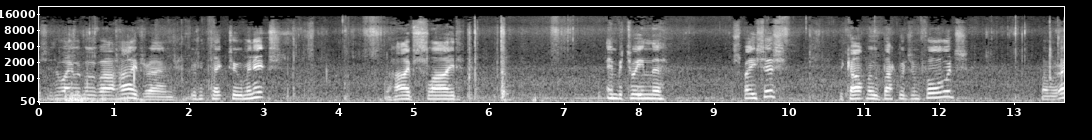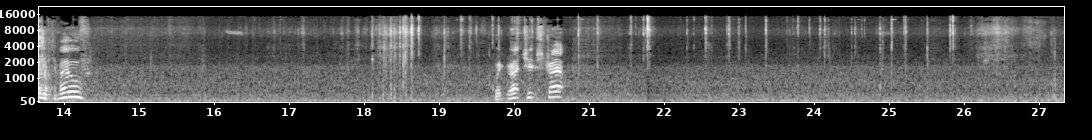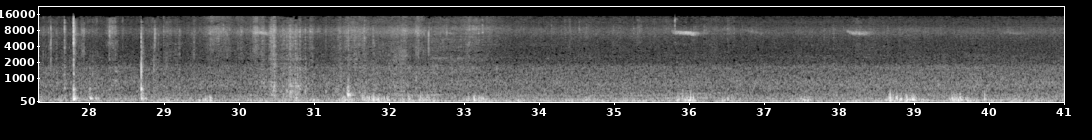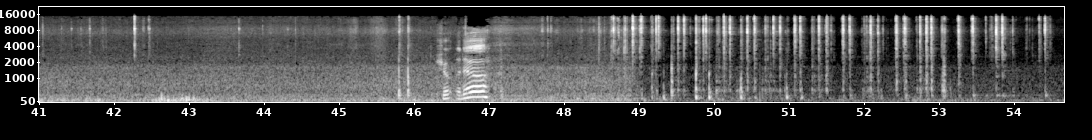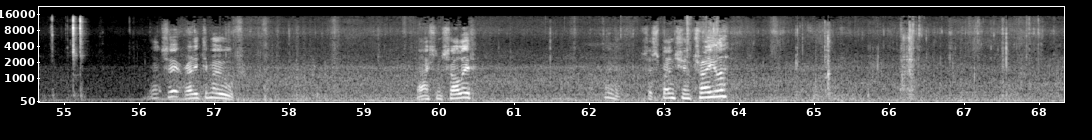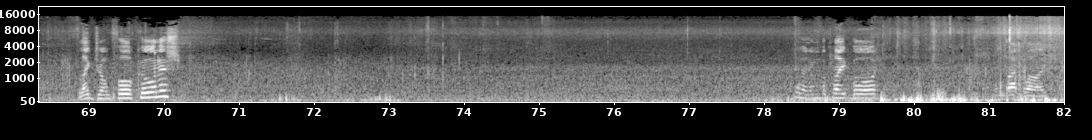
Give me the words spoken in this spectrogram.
This is the way we move our hives around. It doesn't take two minutes. The hives slide in between the spaces. They can't move backwards and forwards. When we're ready to move, quick ratchet strap Shut the door. That's it, ready to move. Nice and solid. Hmm, suspension trailer. Legs on four corners. And a number plate board and backlight.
